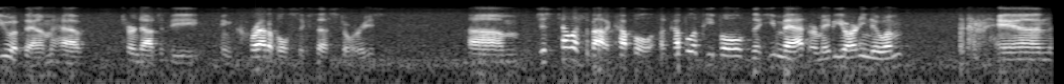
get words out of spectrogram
few of them have turned out to be incredible success stories. Um, just tell us about a couple, a couple of people that you met, or maybe you already knew them, and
